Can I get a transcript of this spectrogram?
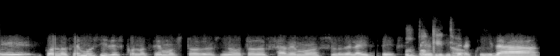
eh, conocemos y desconocemos todos, ¿no? Todos sabemos lo de la hiperactividad,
